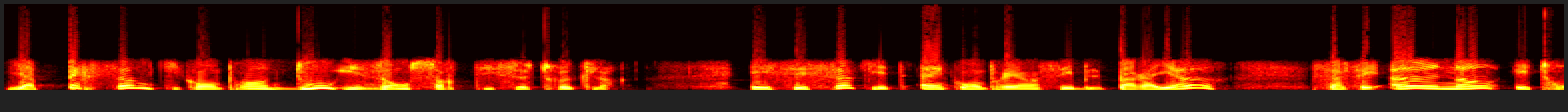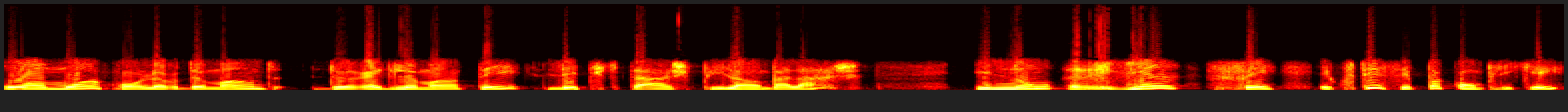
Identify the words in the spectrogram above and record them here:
Il n'y a personne qui comprend d'où ils ont sorti ce truc-là. Et c'est ça qui est incompréhensible. Par ailleurs, ça fait un an et trois mois qu'on leur demande de réglementer l'étiquetage puis l'emballage. Ils n'ont rien fait. Écoutez, c'est pas compliqué.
